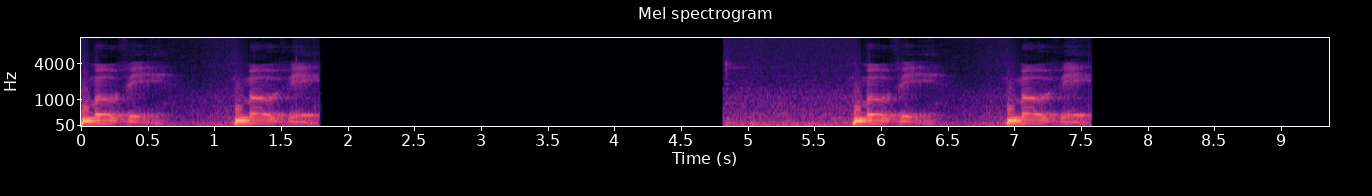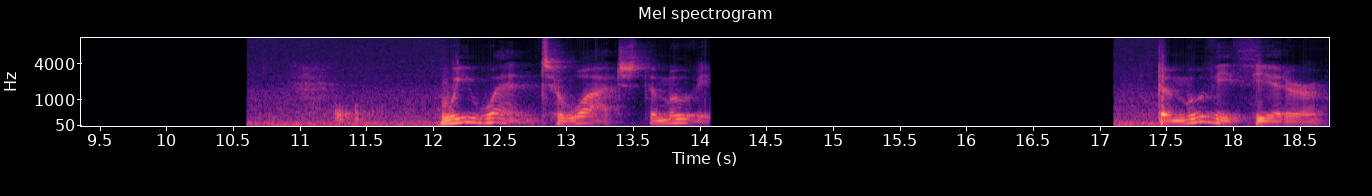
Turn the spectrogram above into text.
Movie, movie. Movie, movie. We went to watch the movie. The movie theater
